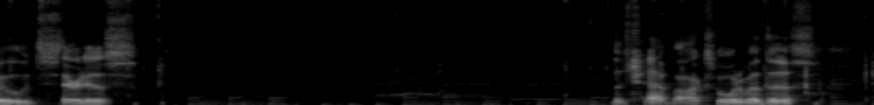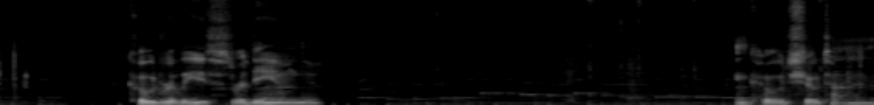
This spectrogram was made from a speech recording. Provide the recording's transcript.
codes. There it is. The chat box, but what about this? Code released, redeemed. And code showtime.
